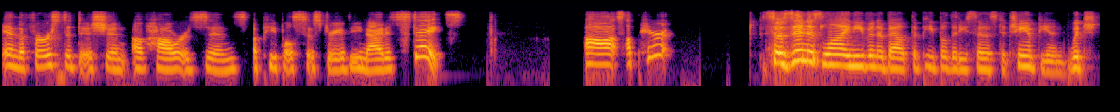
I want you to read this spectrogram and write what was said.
in the first edition of Howard Zinn's A People's History of the United States. Uh, apparently, so Zinn is lying even about the people that he says to champion, which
